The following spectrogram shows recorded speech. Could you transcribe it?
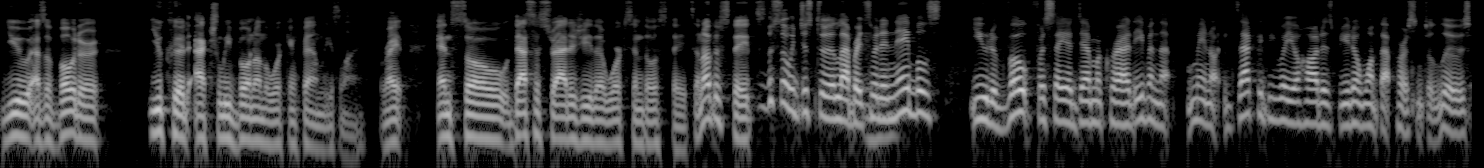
you, as a voter, you could actually vote on the working families line, right? And so that's a strategy that works in those states. In other states. So, just to elaborate, so it enables you to vote for, say, a Democrat, even that may not exactly be where your heart is, but you don't want that person to lose,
